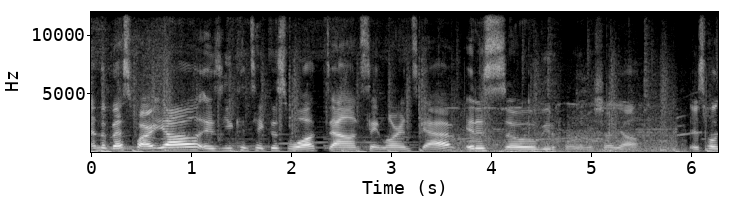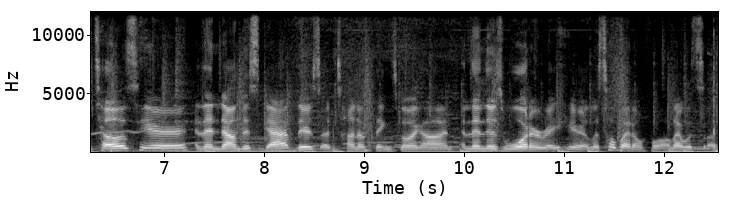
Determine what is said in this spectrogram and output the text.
And the best part, y'all, is you can take this walk down St. Lawrence Gap. It is so beautiful. Let me show y'all. There's hotels here, and then down this gap, there's a ton of things going on. And then there's water right here. Let's hope I don't fall. That would suck.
